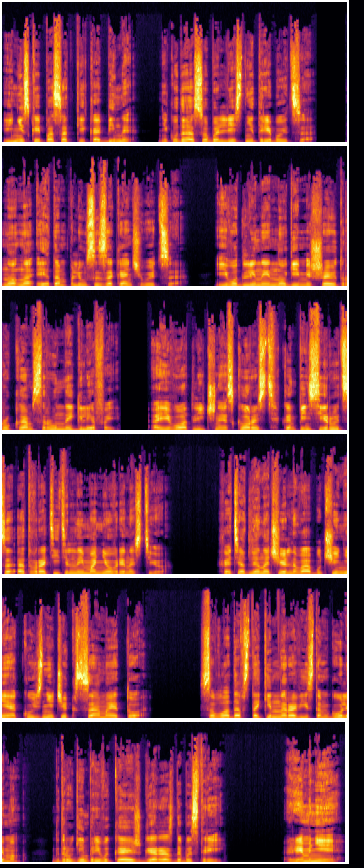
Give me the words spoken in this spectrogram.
и низкой посадке кабины, никуда особо лезть не требуется. Но на этом плюсы заканчиваются. Его длинные ноги мешают рукам с рунной глефой, а его отличная скорость компенсируется отвратительной маневренностью. Хотя для начального обучения кузнечик самое то. Совладав с таким норовистым големом, к другим привыкаешь гораздо быстрее. «Ремни!» —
